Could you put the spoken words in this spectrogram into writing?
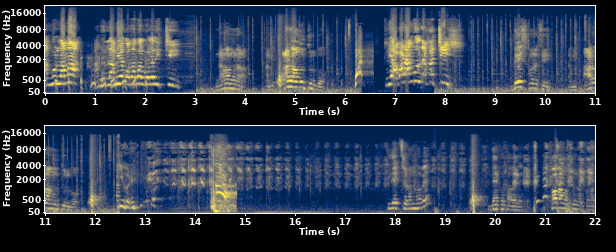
আঙ্গুল নামা আঙ্গুল নামিয়ে কথা বল বলে দিচ্ছি নামাবো না আমি আরও আঙ্গুল তুলবো তুই আবার আঙ্গুল দেখাচ্ছিস বেশ করেছি আমি আরও আঙ্গুল তুলবো কি করে কি দেখছ এরম ভাবে দেখো তাহলে সব আঙুল তুলবো তোমার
